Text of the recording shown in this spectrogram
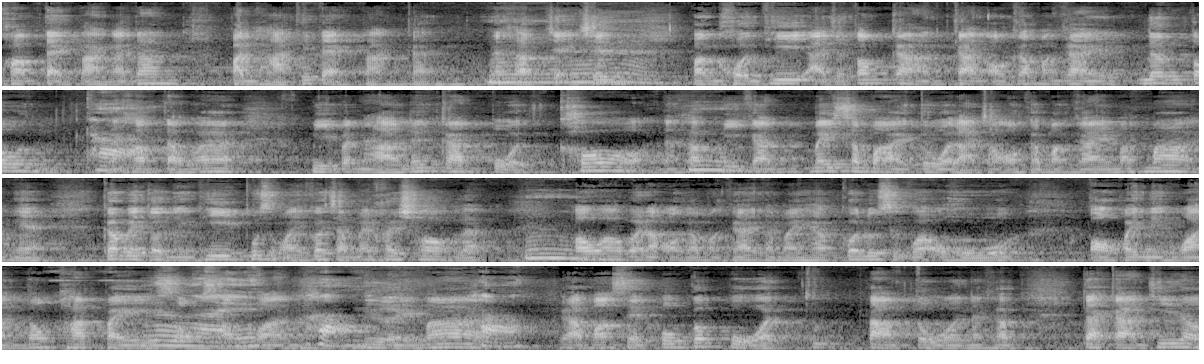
ความแตกต่างกันด้านปัญหาที่แตกต่างกันนะครับอืมอย่างเช่น บางคนที่อาจจะต้องการการออกกำลังกายเริ่มต้นค่ะนะครับแต่ว่า มีปัญหาเรื่องการปวดข้อนะครับอืมมีการไม่สบายตัวหลังจากออกกำลังกายมากๆเนี่ยก็เป็นตัวหนึ่งที่ผู้สูงวัยก็จะไม่ค่อยชอบแล้วอืมเพราะว่าเวลาออกกำลังกายทำไมครับ ก็รู้สึกว่าโอ้โหออกไปหนึ่งวันต้องพักไปเหนื่อยสองสามวันค่ะเหนื่อยมากค่ะกลับมาเสร็จปุ๊บก็ปวดทุกตามตัวนะครับ แต่การที่เรา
